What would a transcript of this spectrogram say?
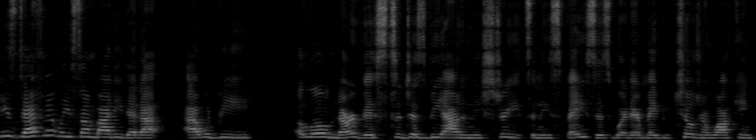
he's definitely somebody that I, I would be a little nervous to just be out in these streets in these spaces where there may be children walking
